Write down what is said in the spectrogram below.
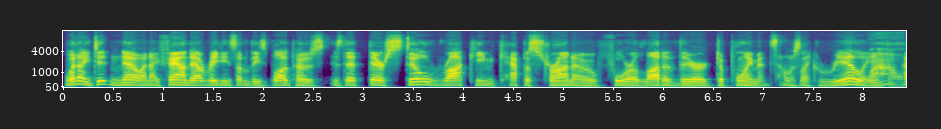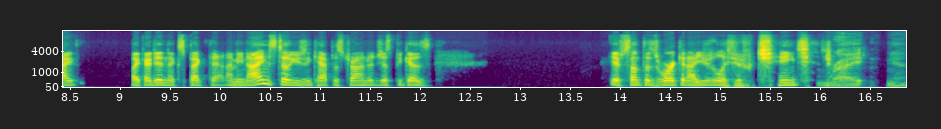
what I didn't know, and I found out reading some of these blog posts, is that they're still rocking Capistrano for a lot of their deployments. I was like, really? Wow. I like I didn't expect that. I mean, I'm still using Capistrano just because if something's working, I usually do change it. Right. Yeah.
